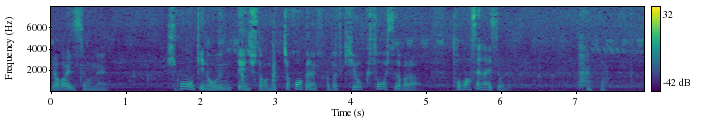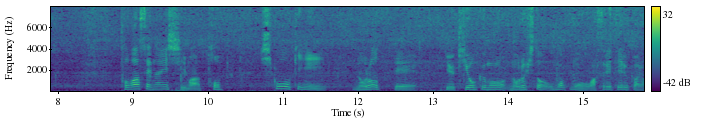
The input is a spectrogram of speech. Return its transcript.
やばいですよね。飛行機の運転手とかめっちゃ怖くないですか？だって記憶喪失だから飛ばせないですよね。飛ばせないしまあと飛行機に乗ろうっていう記憶も乗る人ももう忘れてるから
